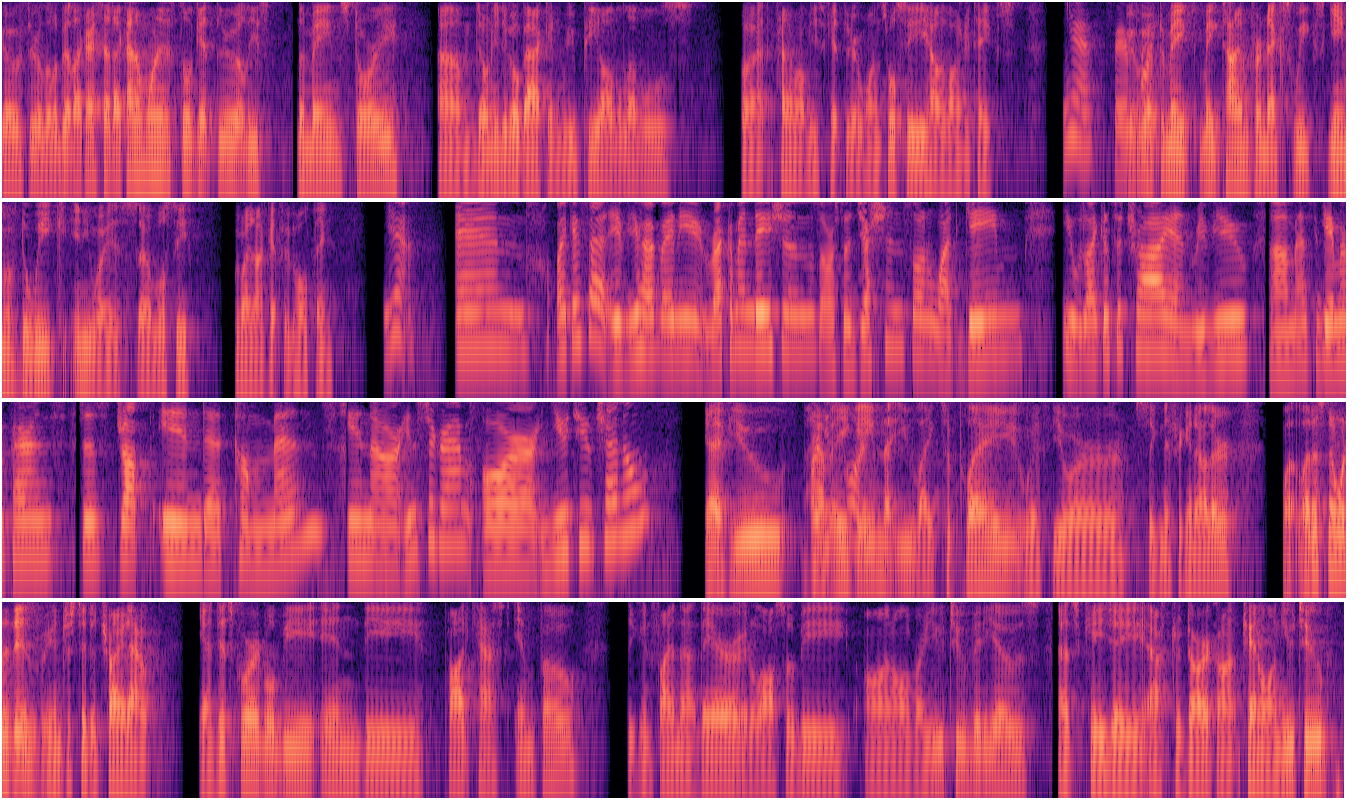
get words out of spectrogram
go through a little bit. Like I said, I kind of wanted to still get through at least the main story. Um, don't need to go back and repeat all the levels, but kind of at least get through it once. We'll see how long it takes. Yeah, fair We, point. we have to make make time for next week's game of the week, anyways. So we'll see. We might not get through the whole thing. Yeah. And like I said, if you have any recommendations or suggestions on what game you would like us to try and review um, as gamer parents, just drop in the comments in our Instagram or YouTube channel. Yeah, if you have a game that you like to play with your significant other, let, let us know what it is. We're interested to try it out. Yeah, Discord will be in the podcast info. You can find that there. It'll also be on all of our YouTube videos. That's KJ After Dark on channel on YouTube.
